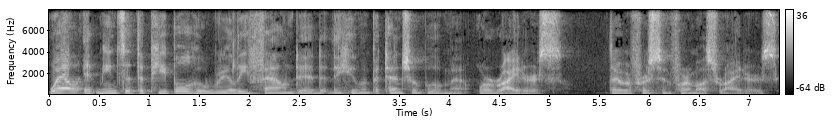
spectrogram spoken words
Well, it means that the people who really founded the human potential movement were writers. They were first and foremost writers.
